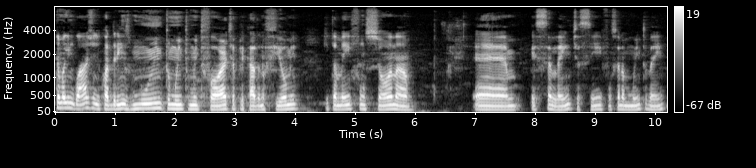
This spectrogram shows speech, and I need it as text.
Tem uma linguagem de quadrinhos muito, muito, muito forte aplicada no filme, que também funciona é, excelente, assim, funciona muito bem.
